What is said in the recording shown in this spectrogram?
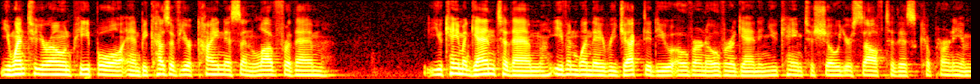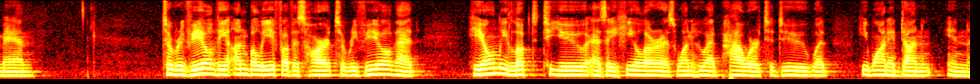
you went to your own people and because of your kindness and love for them you came again to them even when they rejected you over and over again and you came to show yourself to this Capernaum man to reveal the unbelief of his heart, to reveal that he only looked to you as a healer, as one who had power to do what he wanted done in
